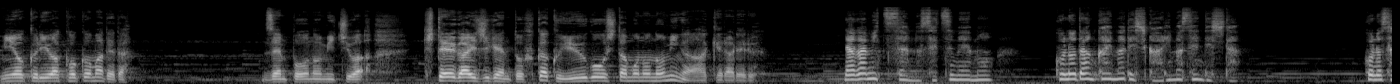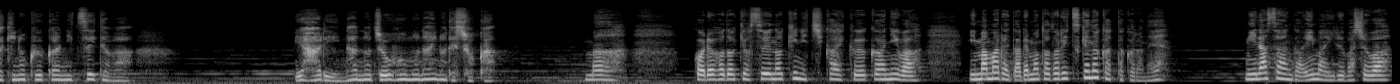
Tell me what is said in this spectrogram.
見送りはここまでだ前方の道は規定外次元と深く融合したもののみが開けられる。長光さんの説明もこの段階までしかありませんでした。この先の空間についてはやはり何の情報もないのでしょうか？まあ、これほど虚数の木に近い空間には、今まで誰もたどり着けなかったからね。皆さんが今いる場所は、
